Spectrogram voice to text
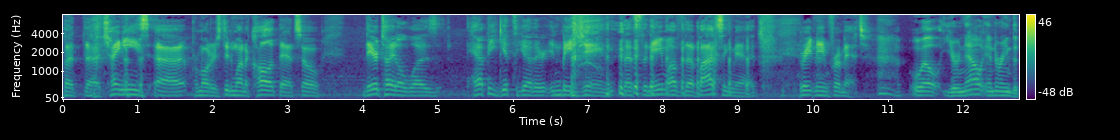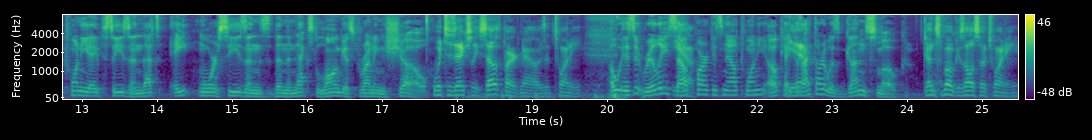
but the Chinese uh, promoters didn't want to call it that, so their title was Happy Get Together in Beijing. That's the name of the boxing match. Great name for a match. Well, you're now entering the 28th season. That's eight more seasons than the next longest running show. Which is actually South Park now, is at 20. Oh, is it really? South Yeah. Park is now 20? Okay, because Yeah. I thought it was Gunsmoke. Gunsmoke is also 20,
